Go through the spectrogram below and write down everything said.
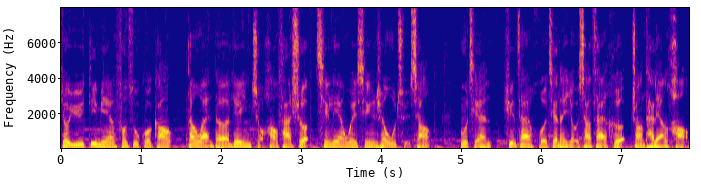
由于地面风速过高，当晚的猎鹰九号发射星链卫星任务取消。目前，运载火箭的有效载荷状态良好。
